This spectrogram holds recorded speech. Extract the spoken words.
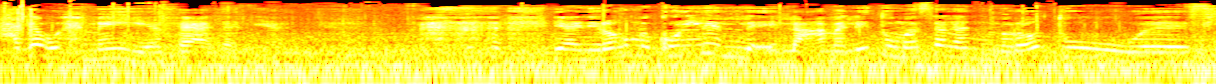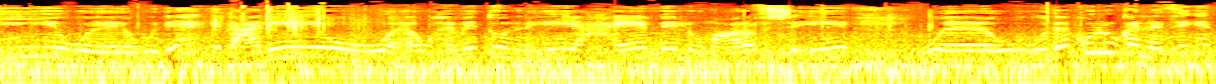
حاجة وهمية فعلا يعني. يعني رغم كل اللي عملته مثلا مراته فيه وضحكت عليه وأوهمته إن هي حامل ومعرفش إيه وده كله كان نتيجة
